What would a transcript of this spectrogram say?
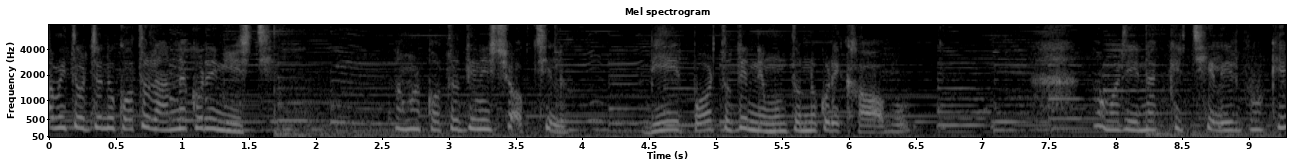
আমি তোর জন্য কত রান্না করে নিয়ে এসেছি। আমার কত দিনের শখ ছিল। বিয়ের পর তোদের নেমন্তন্ন করে খাওয়াবো। আমার এনাকের ছেলের বুকে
